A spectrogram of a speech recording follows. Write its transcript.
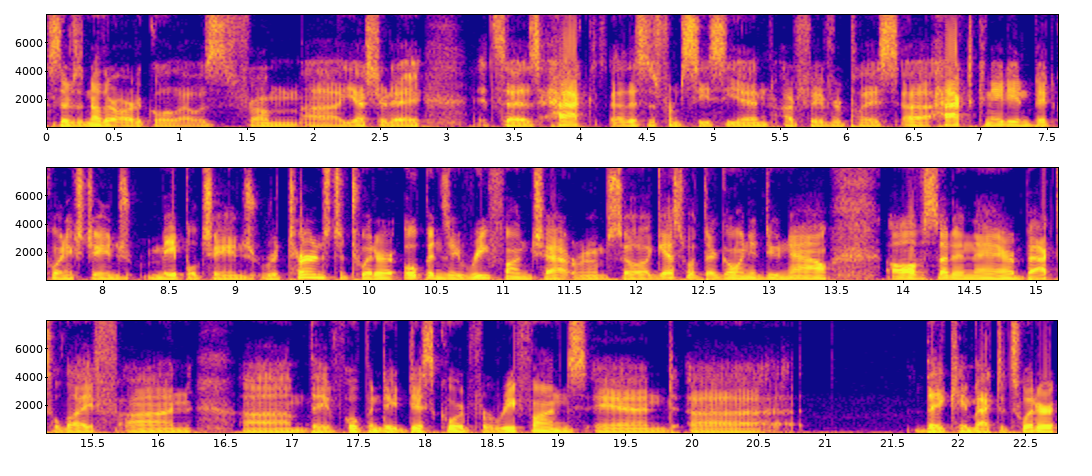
so there's another article that was from uh, yesterday. It says hacked. Uh, this is from CCN, our favorite place. Uh, hacked Canadian Bitcoin exchange Maple Change returns to Twitter, opens a refund chat room. So I guess what they're going to do now, all of a sudden they're back to life on. Um, they've opened a Discord for refunds and. They came back to Twitter.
